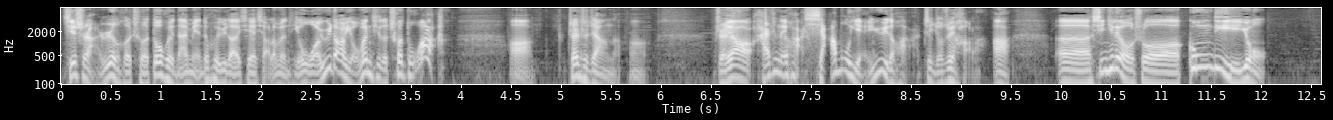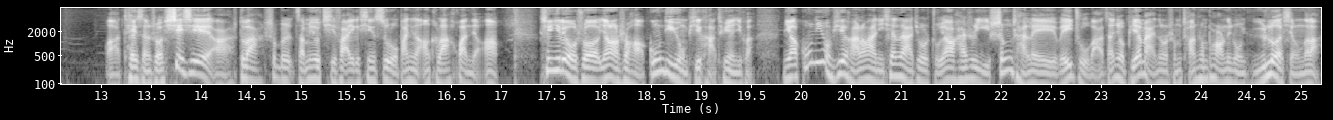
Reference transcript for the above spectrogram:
其实啊，任何车都会难免都会遇到一些小的问题，我遇到有问题的车多了啊，真是这样的啊。只要还是那话，瑕不掩瑜的话，这就最好了啊。呃，星期六说工地用，啊，Tyson 说谢谢啊，对吧？是不是咱们又启发一个新思路，把你的昂克拉换掉啊？星期六说杨老师好，工地用皮卡推荐几款。你要工地用皮卡的话，你现在就是主要还是以生产类为主吧，咱就别买那种什么长城炮那种娱乐型的了，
